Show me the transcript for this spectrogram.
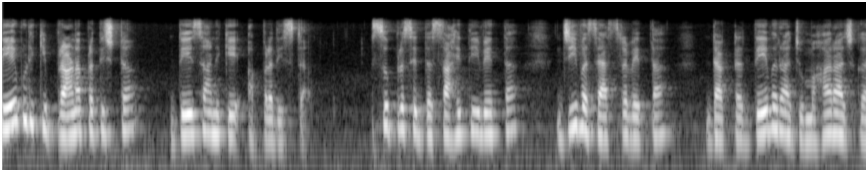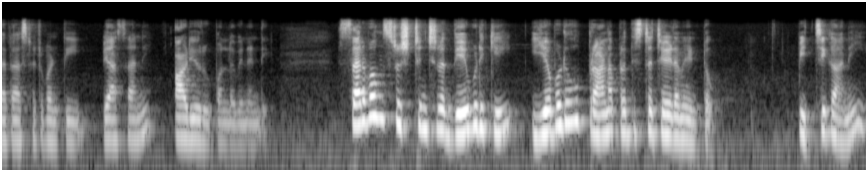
దేవుడికి ప్రాణప్రతిష్ఠ దేశానికే అప్రదిష్ట సుప్రసిద్ధ సాహితీవేత్త జీవశాస్త్రవేత్త డాక్టర్ దేవరాజు మహారాజు గారు రాసినటువంటి వ్యాసాన్ని ఆడియో రూపంలో వినండి. సర్వం సృష్టించిన దేవుడికి ఎవడూ ప్రాణప్రతిష్ఠ చేయడమేంటో? పిచ్చి కానీ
